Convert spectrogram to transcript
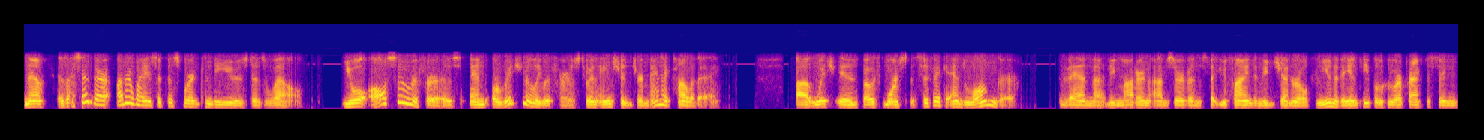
Now, as I said, there are other ways that this word can be used as well. Yule also refers, and originally refers, to an ancient Germanic holiday, uh, which is both more specific and longer than uh, the modern observance that you find in the general community. And people who are practicing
